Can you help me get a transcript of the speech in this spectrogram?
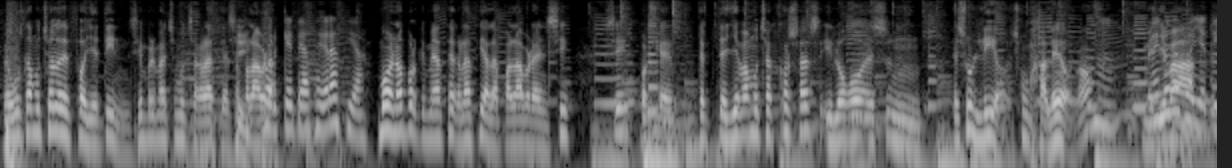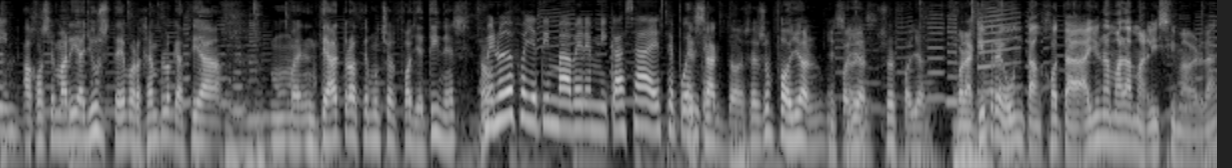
Me gusta mucho lo de folletín, siempre me ha hecho mucha gracia esa Sí. palabra. ¿Por qué te hace gracia? Bueno, porque me hace gracia la palabra en sí. Sí, porque te, te lleva muchas cosas y luego es un, es un lío, es un jaleo, ¿no? Me lleva folletín. a José María Yuste, por ejemplo, que hacía en teatro hace muchos folletines, ¿no? Menudo folletín va a haber en mi casa este puente. Exacto, es un follón, un Eso follón, es. eso es follón. Por aquí preguntan, Jota, hay una mala malísima, ¿verdad?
